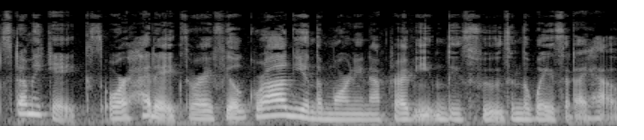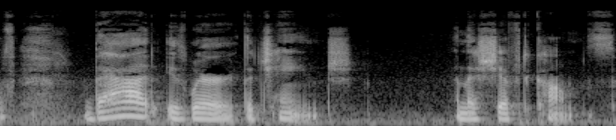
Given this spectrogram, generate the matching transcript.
stomach aches or headaches, or I feel groggy in the morning after I've eaten these foods in the ways that I have? That is where the change and the shift comes.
